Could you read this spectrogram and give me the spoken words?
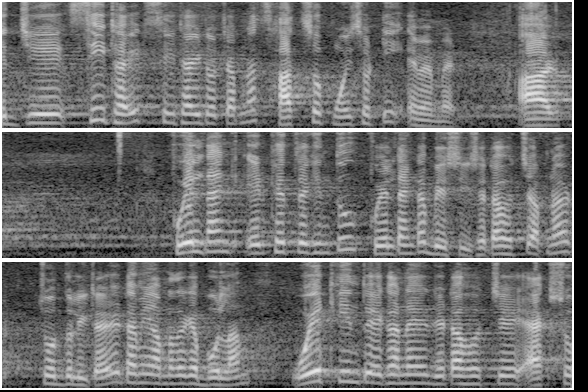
এর যে সিট হাইট সিট হাইট হচ্ছে আপনার সাতশো পঁয়ষট্টি এম এর, আর ফুয়েল ট্যাঙ্ক, এর ক্ষেত্রে কিন্তু ফুয়েল ট্যাঙ্কটা বেশি, সেটা হচ্ছে আপনার চোদ্দ লিটার, এটা আমি আপনাদেরকে বললাম। ওয়েট কিন্তু এখানে যেটা হচ্ছে একশো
